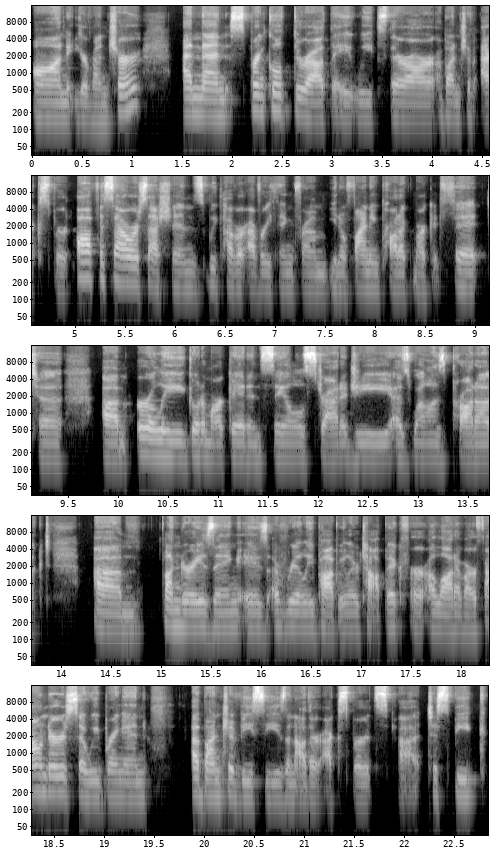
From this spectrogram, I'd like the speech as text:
on your venture. And then sprinkled throughout the eight weeks there are a bunch of expert office hour sessions. We cover everything from you know finding product market fit to um, early go to market and sales strategy as well as product um, fundraising is a really popular topic for a lot of our founders. So we bring in a bunch of VCs and other experts uh, to speak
